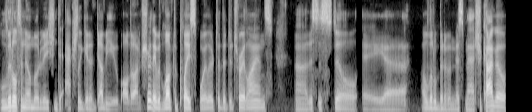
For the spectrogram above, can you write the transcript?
little to no motivation to actually get a W. Although I'm sure they would love to play spoiler to the Detroit Lions. Uh, this is still a uh, a little bit of a mismatch. Chicago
